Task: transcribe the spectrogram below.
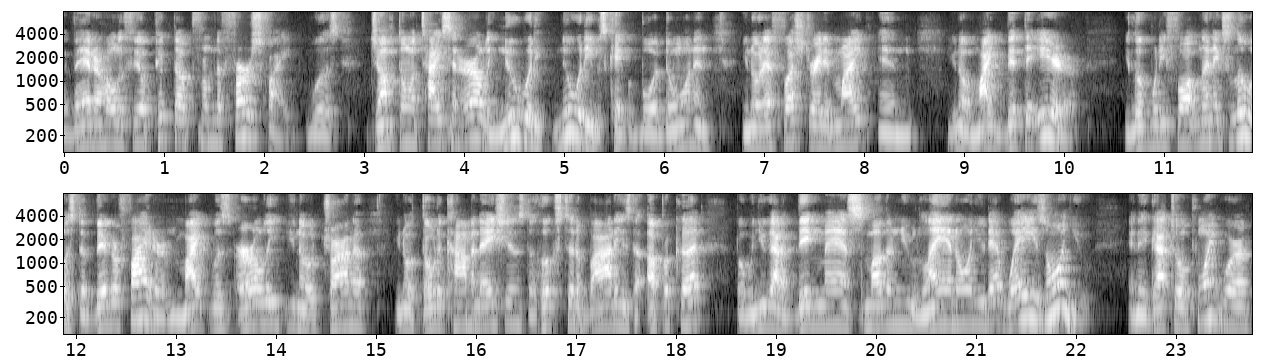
Evander Holyfield picked up from the first fight was jumped on Tyson early, knew what he knew what he was capable of doing, and you know that frustrated Mike, and you know Mike bit the ear. You look when he fought Lennox Lewis, the bigger fighter. Mike was early, you know, trying to you know throw the combinations, the hooks to the bodies, the uppercut. But when you got a big man smothering you, laying on you, that weighs on you. And it got to a point where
